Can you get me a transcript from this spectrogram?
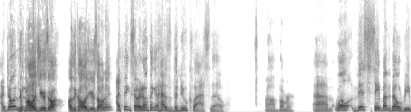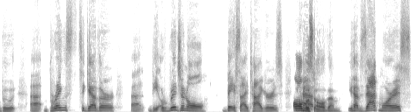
I don't The college has- years are are the college years on it? I think so. I don't think it has the new class though. Ah, bummer. Um, well, this Saved by the Bell reboot uh, brings together uh, the original Bayside Tigers. You Almost have- all of them. You have Zach Morris,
